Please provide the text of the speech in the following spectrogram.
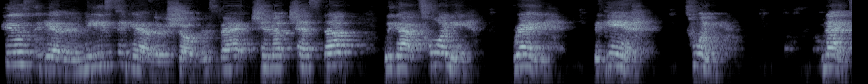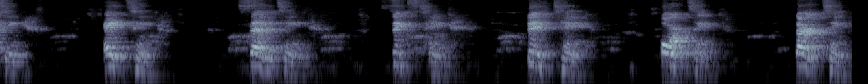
Heels together, knees together, shoulders back, chin up, chest up. We got 20. Ready. Begin. 20, 19, 18, 17, 16, 15, 14, 13,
